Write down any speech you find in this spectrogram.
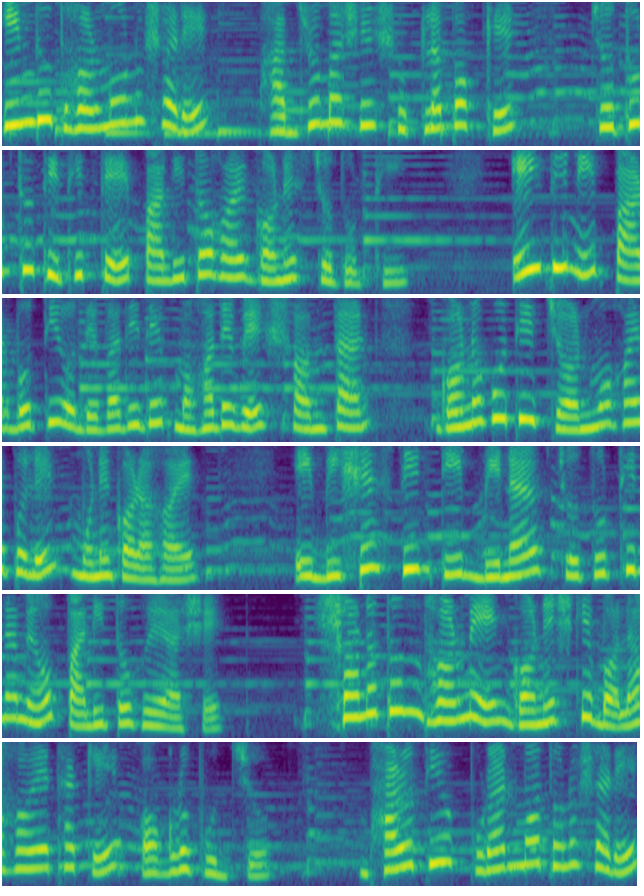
হিন্দু ধর্ম অনুসারে ভাদ্র মাসের শুক্লাপক্ষের চতুর্থ তিথিতে পালিত হয় গণেশ চতুর্থী। এই দিনই পার্বতী ও দেবাদিদেব মহাদেবের সন্তান গণপতির জন্ম হয় বলে মনে করা হয়। এই বিশেষ দিনটি বিনায়ক চতুর্থী নামেও পালিত হয়ে আসে। সনাতন ধর্মে গণেশকে বলা হয়ে থাকে অগ্রপূজ্য। ভারতীয় পুরাণ মত অনুসারে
